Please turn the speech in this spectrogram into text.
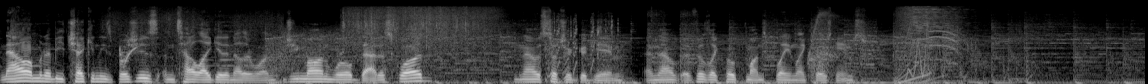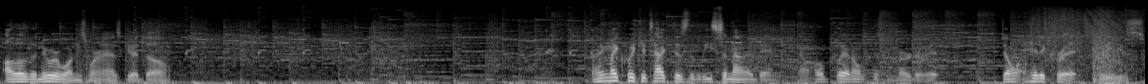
Now I'm going to be checking these bushes until I get another one. Digimon World Data Squad. And that was such a good game. And now it feels like Pokemon's playing like those games. Although the newer ones weren't as good, though. I think my quick attack does the least amount of damage. Now, hopefully I don't just murder it. Don't hit a crit, please.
